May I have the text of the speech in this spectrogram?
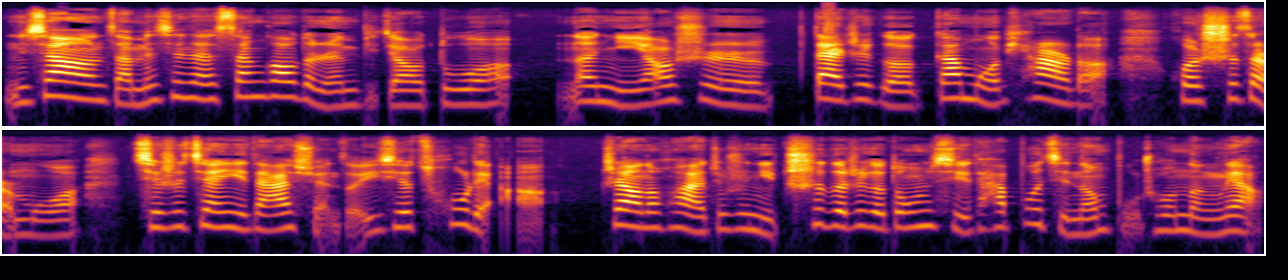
你像咱们现在三高的人比较多，那你要是带这个干馍片儿的或石子馍，其实建议大家选择一些粗粮。这样的话，就是你吃的这个东西，它不仅能补充能量，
